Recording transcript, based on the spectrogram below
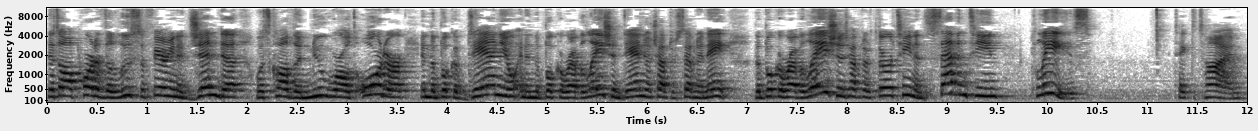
It's all part of the Luciferian agenda, what's called the New World Order in the book of Daniel and in the book of Revelation. Daniel chapter 7 and 8, the book of Revelation chapter 13 and 17 please take the time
